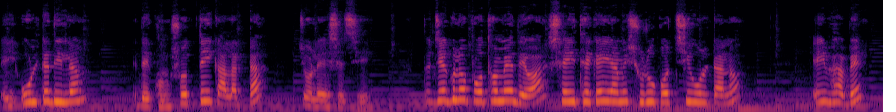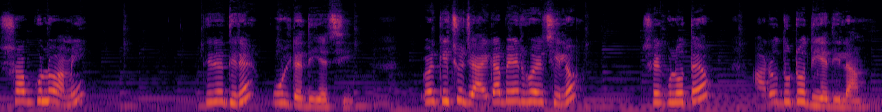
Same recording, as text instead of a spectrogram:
এই উল্টে দিলাম, দেখুন, সত্যিই কালারটা চলে এসেছে। তো যেগুলো প্রথমে দেওয়া, সেই থেকেই আমি শুরু করছি উল্টানো। এইভাবে সবগুলো আমি ধীরে ধীরে উল্টে দিয়েছি। এবার কিছু জায়গা বের হয়েছিল, সেগুলোতেও আরও দুটো দিয়ে দিলাম।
